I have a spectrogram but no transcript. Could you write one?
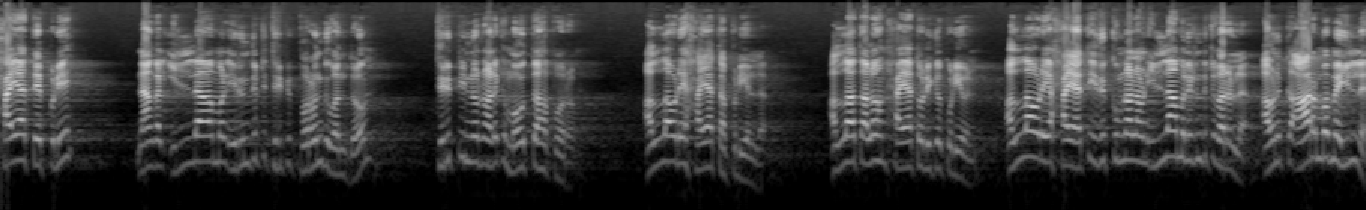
ஹயாத் எப்படி? நாங்கள் இல்லாமல் இருந்துட்டு திருப்பி பிறந்து வந்தோம். திருப்பி இன்னொரு நாளைக்கு மௌத்தாக போகிறோம் அல்லாவுடைய ஹயாத் அப்படி அல்ல. அல்லா தாலும் ஹயாத் ஒடிக்கக்கூடியவன் அல்லாவுடைய ஹயாத்து இதுக்கு முன்னால் அவன் இல்லாமல் இருந்துட்டு வரல. அவனுக்கு ஆரம்பமே இல்லை.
